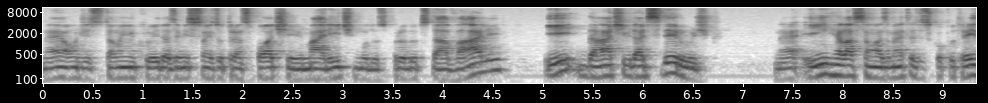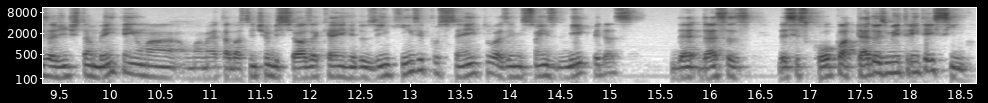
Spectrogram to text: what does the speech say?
né, onde estão incluídas as emissões do transporte marítimo dos produtos da Vale e da atividade siderúrgica. Né? E em relação às metas de escopo 3, a gente também tem uma, uma meta bastante ambiciosa, que é reduzir em 15% as emissões líquidas de, dessas, desse escopo até 2035.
